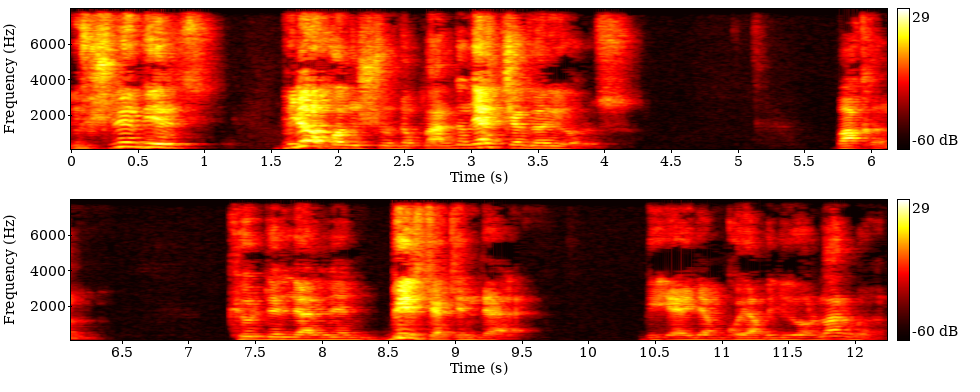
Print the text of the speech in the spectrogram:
üçlü bir blok oluşturduklarını netçe görüyoruz. Bakın, Kürdillerinin bir tekinde bir eylem koyabiliyorlar mı?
